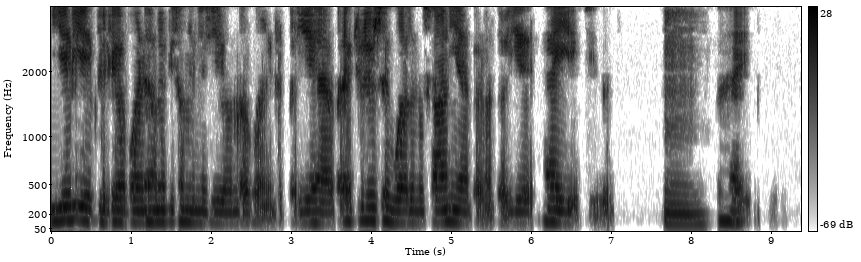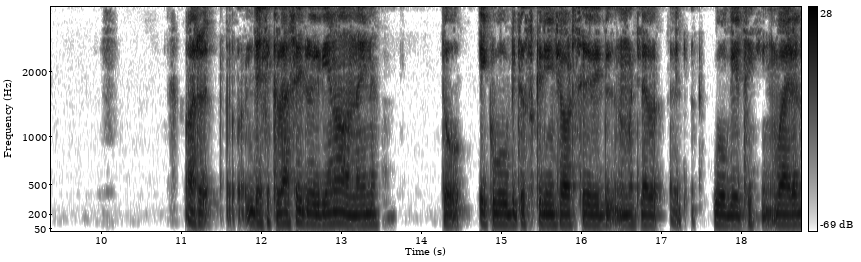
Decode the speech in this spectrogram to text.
ये भी एक तरीके का पॉइंट है हमें भी समझना चाहिए उनका पॉइंट पर ये है। पर एक्चुअली उससे हुआ तो नुकसान ही है पर मतलब ये है ही एक चीज़। हम्म। तो है ही। और जैसे क्लासेस लग रही है ना ऑनलाइन तो एक वो भी तो स्क्रीनशॉट से मतलब वो गए थे वायरल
